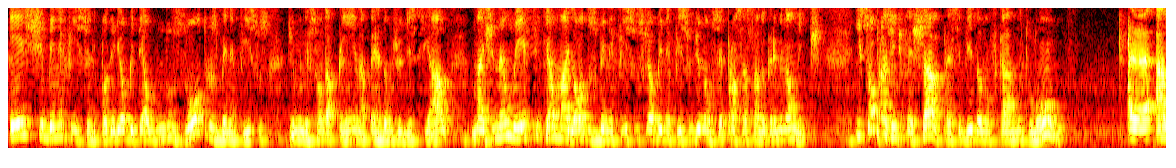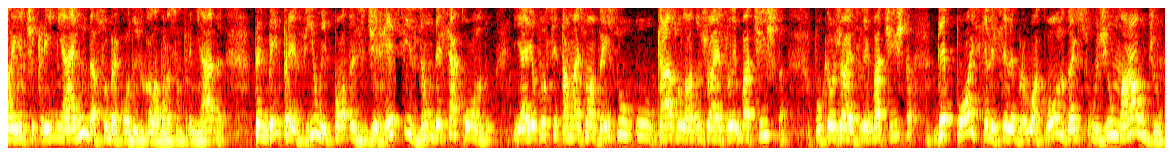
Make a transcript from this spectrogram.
este benefício. Ele poderia obter algum dos outros benefícios, diminuição da pena, perdão judicial, mas não esse que é o maior dos benefícios, que é o benefício de não ser processado criminalmente. E só para a gente fechar, para esse vídeo não ficar muito longo, é, a lei anticrime, ainda sobre acordo de colaboração premiada, também previu hipótese de rescisão desse acordo. E aí eu vou citar mais uma vez o, o caso lá do Joesley Batista, porque o Joesley Batista, depois que ele celebrou o acordo, aí surgiu um áudio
